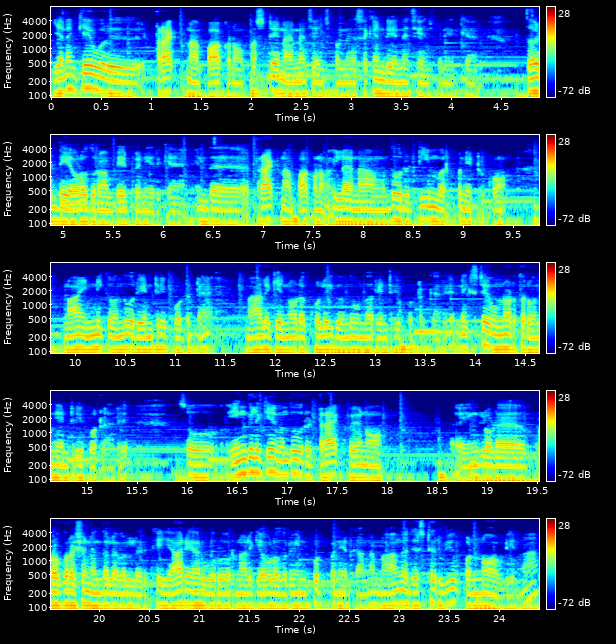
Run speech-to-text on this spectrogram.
எனக்கே ஒரு ட்ராக் நான் பார்க்கணும். ஃபஸ்ட் டே நான் என்ன சேஞ்ச் பண்ணேன்? செகண்ட் டே என்ன சேஞ்ச் பண்ணியிருக்கேன்? தேர்ட் டே எவ்வளோ தூரம் அப்டேட் பண்ணியிருக்கேன்? இந்த ட்ராக் நான் பார்க்கணும். இல்லை நான் வந்து ஒரு டீம் ஒர்க் பண்ணிகிட்ருக்கோம் நான் இன்றைக்கி வந்து ஒரு என்ட்ரி போட்டுட்டேன். நாளைக்கு என்னோடய கொலீக் வந்து இன்னொரு என்ட்ரி போட்டிருக்காரு. நெக்ஸ்ட் டே இன்னொருத்தர் வந்து என்ட்ரி போடுறாரு. ஸோ எங்களுக்கே வந்து ஒரு ட்ராக் வேணும். எங்களோட ப்ரோக்ரஷன் எந்த லெவலில் இருக்குது யார் யார் ஒரு ஒரு நாளைக்கு எவ்வளோ தூரம் இன்புட் பண்ணியிருக்காங்க? நாங்கள் ஜஸ்ட் ரிவ்யூ பண்ணோம் அப்படின்னா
